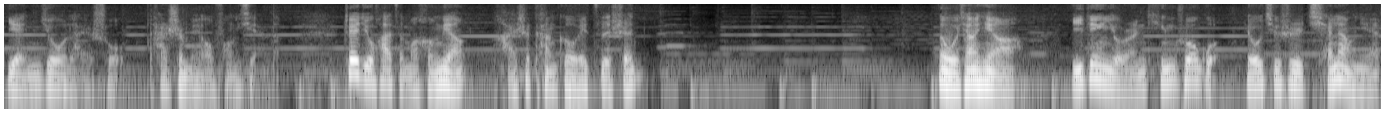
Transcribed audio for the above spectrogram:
研究来说，它是没有风险的。这句话怎么衡量，还是看各位自身。那我相信啊。一定有人听说过，尤其是前两年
